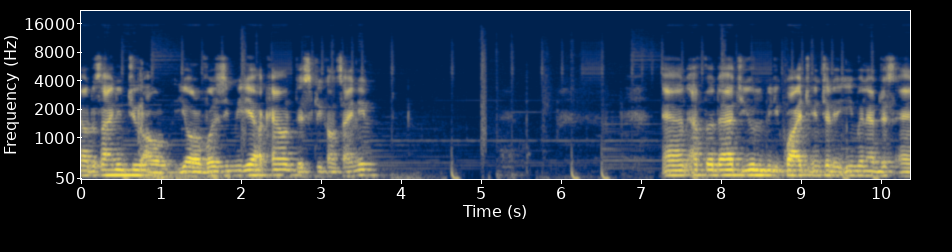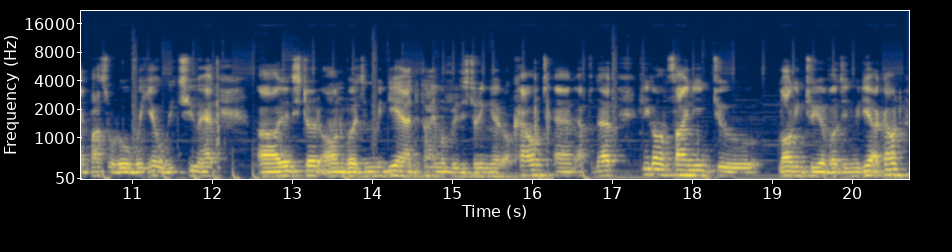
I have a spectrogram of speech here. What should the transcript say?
Now to sign into our your Virgin Media account just click on sign in and after that you'll be required to enter the email address and password over here which you had uh, registered on Virgin Media at the time of registering your account. And after that click on sign in to log into your Virgin Media account.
